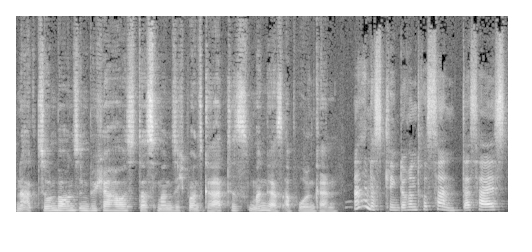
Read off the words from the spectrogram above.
eine Aktion bei uns im Bücherhaus, dass man sich bei uns gratis Mangas abholen kann. Ah, das klingt doch interessant. Das heißt,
